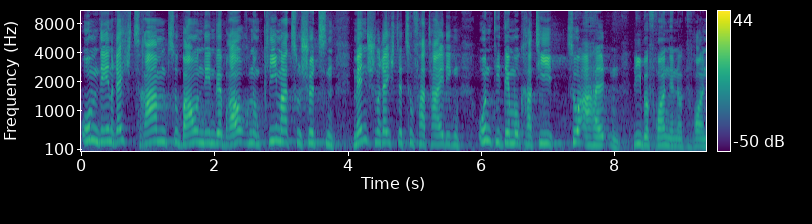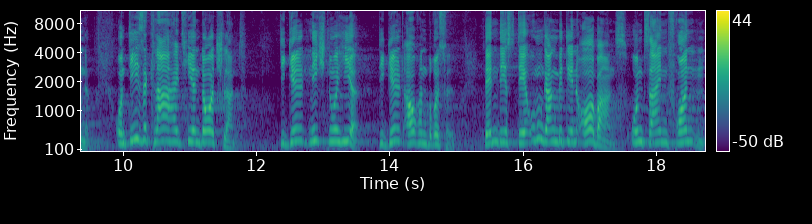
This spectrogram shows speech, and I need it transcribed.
um den Rechtsrahmen zu bauen, den wir brauchen, um Klima zu schützen, Menschenrechte zu verteidigen und die Demokratie zu erhalten, liebe Freundinnen und Freunde. Und diese Klarheit hier in Deutschland, die gilt nicht nur hier, die gilt auch in Brüssel. Denn der Umgang mit den Orbans und seinen Freunden,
